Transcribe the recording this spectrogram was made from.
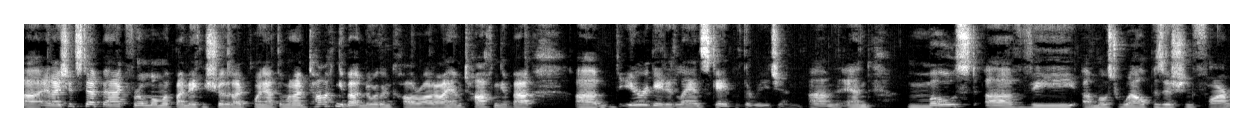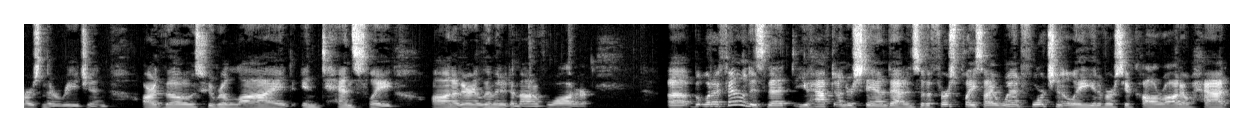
Uh, and I should step back for a moment by making sure that I point out that when I'm talking about northern Colorado, I am talking about um, the irrigated landscape of the region. Um, and most of the uh, most well positioned farmers in the region are those who relied intensely on a very limited amount of water. Uh, but what I found is that you have to understand that. And so the first place I went, fortunately, University of Colorado had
